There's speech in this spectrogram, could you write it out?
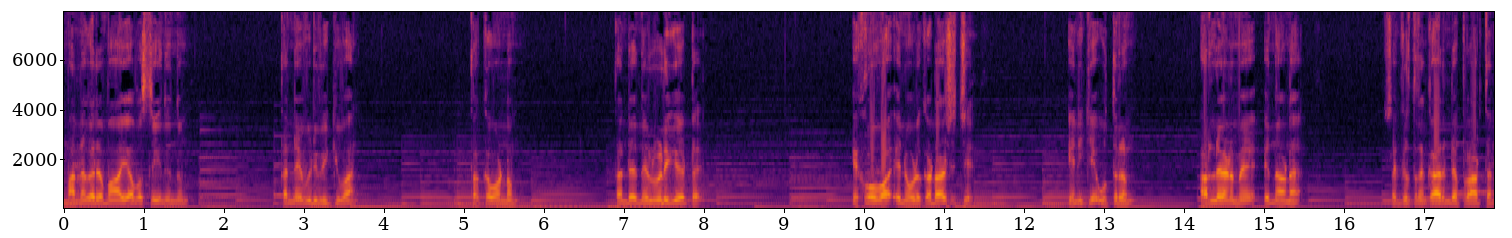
മരണകരമായ അവസ്ഥയിൽ നിന്നും തന്നെ വിടുവിക്കുവാൻ തക്കവണ്ണം തന്റെ നെൽവിളി കേട്ട് യഹോവ എന്നോട് കടാക്ഷിച്ച് എനിക്ക് ഉത്തരം അറിയണമേ എന്നാണ് സങ്കീർത്തനക്കാരന്റെ പ്രാർത്ഥന.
